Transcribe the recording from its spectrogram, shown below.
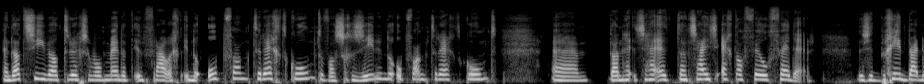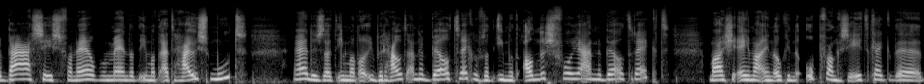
En dat zie je wel terug op het moment dat een vrouw echt in de opvang terechtkomt, of als gezin in de opvang terechtkomt. Um, dan, dan zijn ze echt al veel verder. Dus het begint bij de basis van hè, op het moment dat iemand uit huis moet. Hè, dus dat iemand al überhaupt aan de bel trekt. Of dat iemand anders voor je aan de bel trekt. Maar als je eenmaal in, ook in de opvang zit. Kijk, de,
